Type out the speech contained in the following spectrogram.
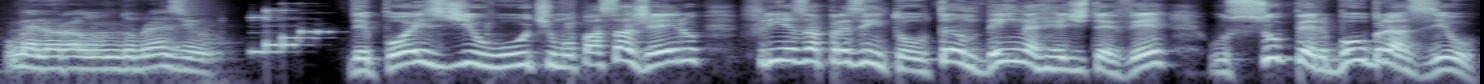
o melhor aluno do Brasil. Depois de O Último Passageiro, Frias apresentou também na Rede TV o Super Bowl Brasil,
